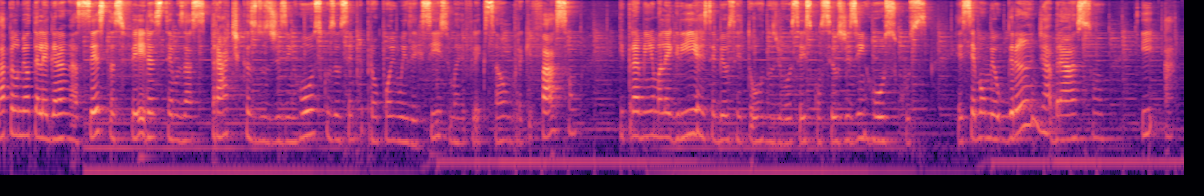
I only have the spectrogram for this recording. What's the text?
Lá pelo meu Telegram, às sextas-feiras, temos as práticas dos desenroscos. Eu sempre proponho um exercício, uma reflexão para que façam. E para mim é uma alegria receber os retornos de vocês com seus desenroscos. Recebam meu grande abraço e até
